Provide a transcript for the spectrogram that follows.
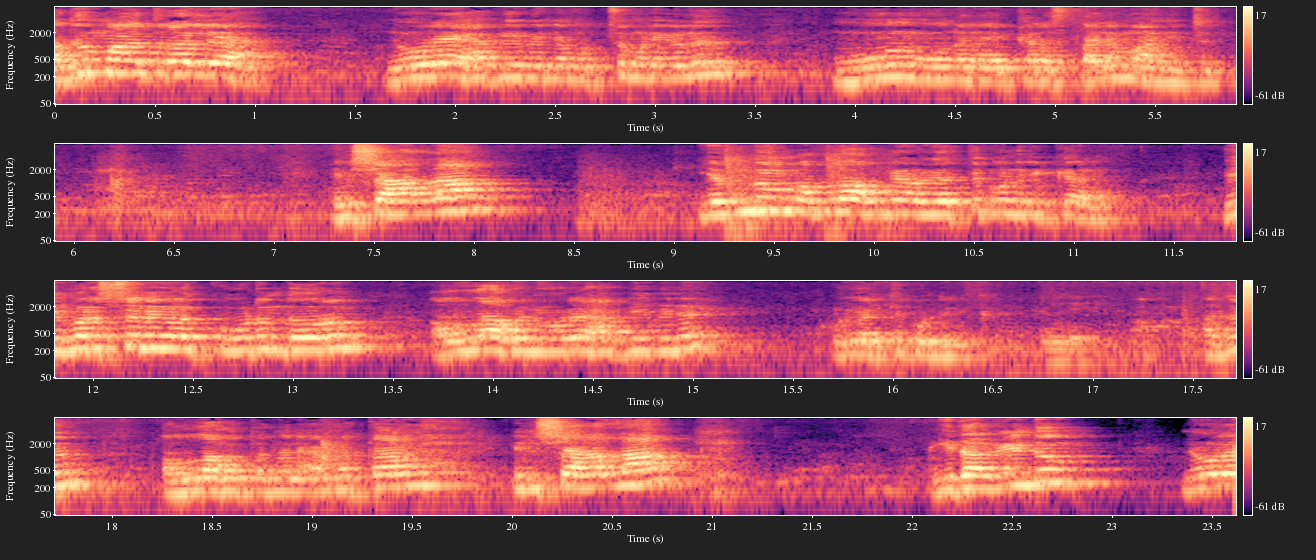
അതുമാത്രമല്ല നൂറെ ഹബീബിന്റെ മുത്തുമണികൾ മൂന്ന് മൂന്നര ഏക്കർ സ്ഥലം വാങ്ങിച്ചു. ഇൻഷാല്ല എന്നും അള്ളാഹുവിനെ ഉയർത്തിക്കൊണ്ടിരിക്കുകയാണ്. വിമർശനങ്ങൾ കൂടുന്തോറും അള്ളാഹു നൂറേ ഹബീബിനെ ഉയർത്തിക്കൊണ്ടിരിക്കുക അത് അള്ളാഹു തന്നെ അമത്താണ് ഇൻഷാല്ല ഇതാ വീണ്ടും നൂറ്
